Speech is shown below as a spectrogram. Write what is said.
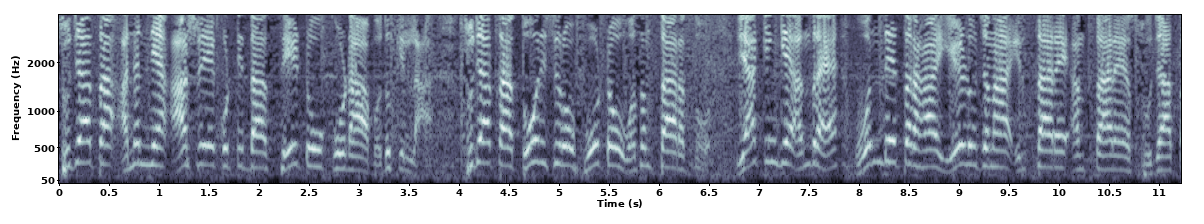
ಸುಜಾತ ಅನನ್ಯ ಆಶ್ರಯ ಕೊಟ್ಟಿದ್ದ ಸೇಟು ಕೂಡ ಬದುಕಿಲ್ಲ. ಸುಜಾತ ತೋರಿಸಿರೋ ಫೋಟೋ ವಸಂತಾರದ್ದು. ಯಾಕಿಂಗೆ ಅಂದ್ರೆ ಒಂದೇ ತರಹ ಏಳು ಜನ ಇರ್ತಾರೆ ಅಂತಾರೆ ಸುಜಾತ.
